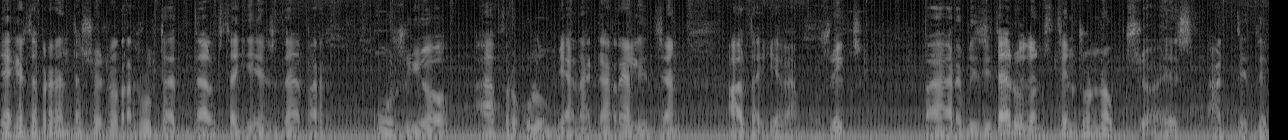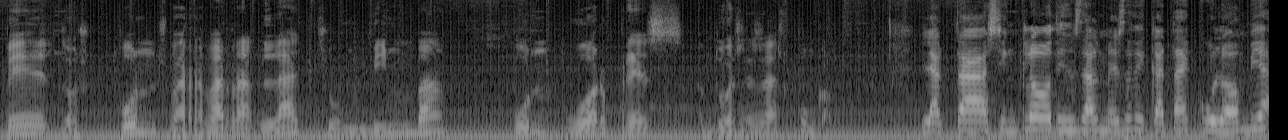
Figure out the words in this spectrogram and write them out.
i aquesta presentació és el resultat dels tallers de percussió afrocolombiana que realitzen al taller de músics. Per visitar-ho doncs, tens una opció, és http lachumbimba.wordpress.com L'acte s'inclou dins del mes dedicat a Colòmbia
